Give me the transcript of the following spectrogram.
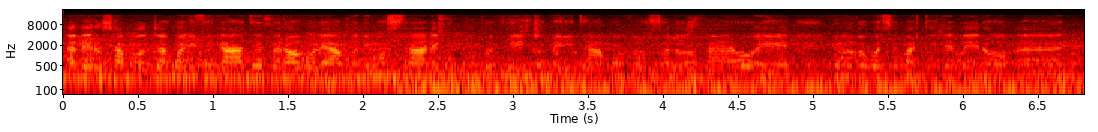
è vero siamo già qualificate però volevamo dimostrare comunque che ci meritiamo il posto all'europeo e comunque queste partite è vero eh,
